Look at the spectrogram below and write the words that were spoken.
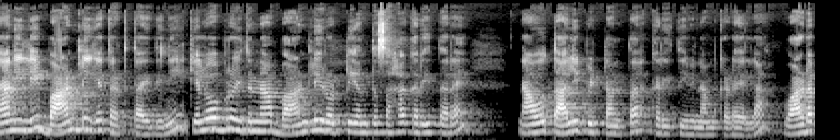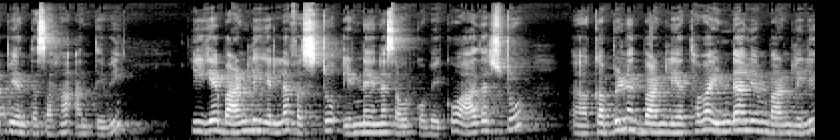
ನಾನಿಲ್ಲಿ ಬಾಂಡ್ಲಿಗೆ ತಟ್ತಾ ಇದ್ದೀನಿ. ಕೆಲವೊಬ್ಬರು ಇದನ್ನು ಬಾಂಡ್ಲಿ ರೊಟ್ಟಿ ಅಂತ ಸಹ ಕರೀತಾರೆ. ನಾವು ತಾಲಿಪಿಟ್ಟು ಅಂತ ಕರಿತೀವಿ ನಮ್ಮ ಕಡೆ ಎಲ್ಲ. ವಾಡಪ್ಪಿ ಅಂತ ಸಹ ಅಂತೀವಿ. ಹೀಗೆ ಬಾಣಲಿಗೆಲ್ಲ ಫಸ್ಟು ಎಣ್ಣೆಯನ್ನು ಸವರ್ಕೋಬೇಕು. ಆದಷ್ಟು ಕಬ್ಬಿಣದ ಬಾಣಲಿ ಅಥವಾ ಇಂಡಾಲಿಯಂ ಬಾಣಲಿಲಿ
